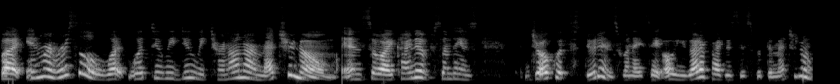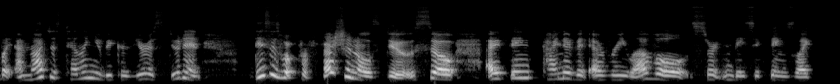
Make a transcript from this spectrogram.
But in rehearsal, what what do we do? We turn on our metronome, and so I kind of sometimes joke with students when I say, "Oh, you got to practice this with the metronome," but I'm not just telling you because you're a student. This is what professionals do. So I think, kind of at every level, certain basic things like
